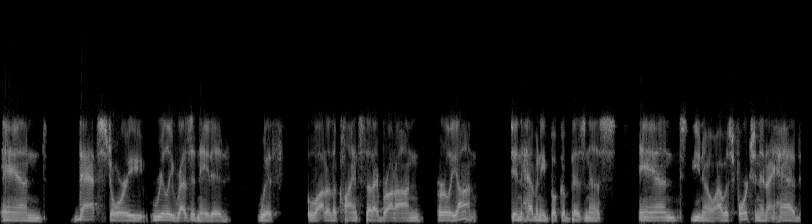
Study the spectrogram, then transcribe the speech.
and that story really resonated with a lot of the clients that I brought on early on didn't have any book of business. And, you know, I was fortunate. I had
